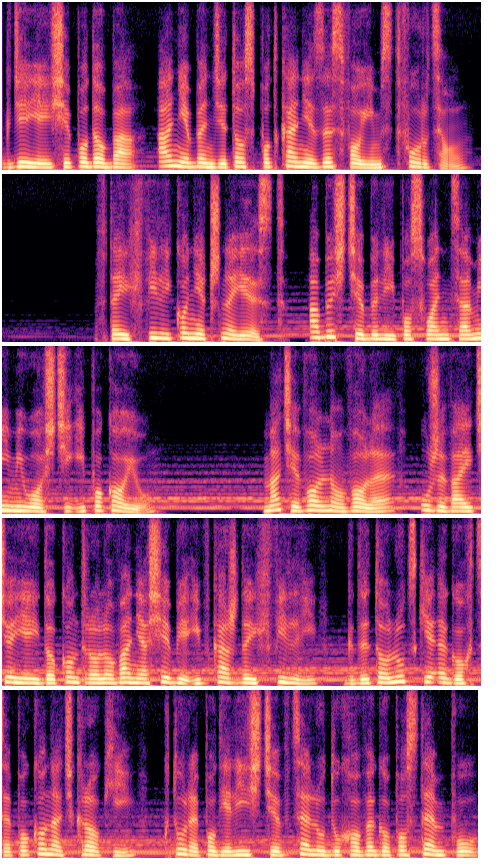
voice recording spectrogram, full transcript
gdzie jej się podoba, a nie będzie to spotkanie ze swoim Stwórcą. W tej chwili konieczne jest, abyście byli posłańcami miłości i pokoju. Macie wolną wolę, używajcie jej do kontrolowania siebie i w każdej chwili, gdy to ludzkie ego chce pokonać kroki, które podjęliście w celu duchowego postępu,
